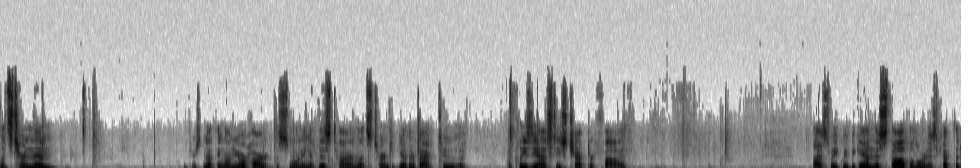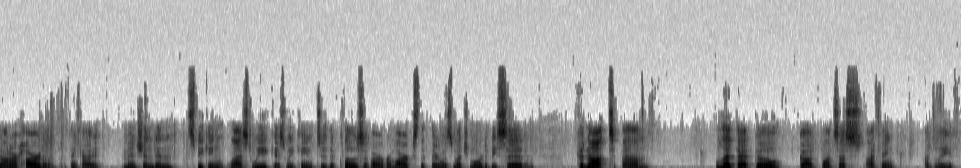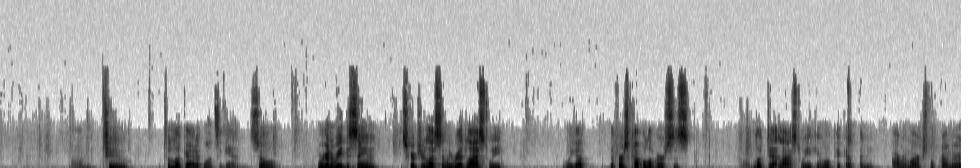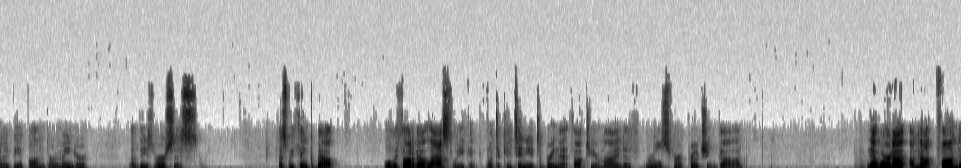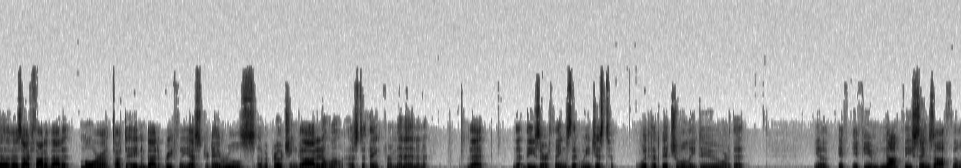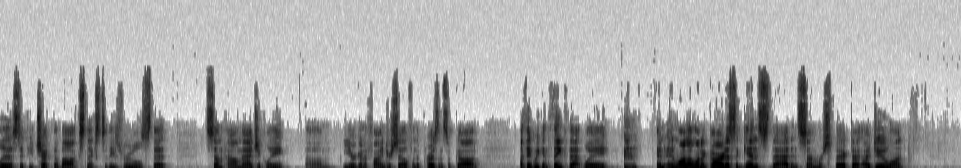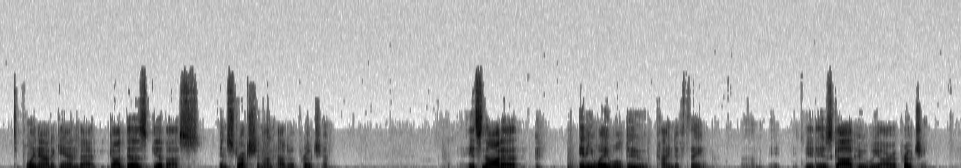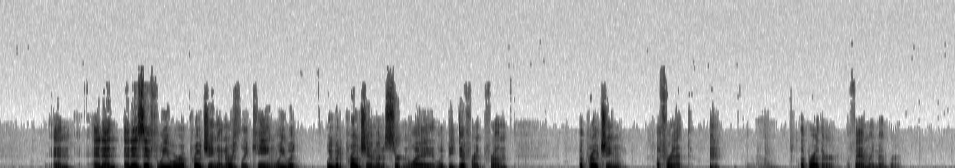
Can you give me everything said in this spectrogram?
let's turn then. If there's nothing on your heart this morning at this time, let's turn together back to Ecclesiastes chapter 5. Last week we began this thought. The Lord has kept it on our heart, and I think I mentioned in speaking last week as we came to the close of our remarks that there was much more to be said and could not um, let that go. God wants us, I think, I believe, um, to to look at it once again. So we're going to read the same scripture lesson we read last week. We got the first couple of verses uh, looked at last week, and we'll pick up and our remarks will primarily be upon the remainder of these verses as we think about what we thought about last week and want to continue to bring that thought to your mind of rules for approaching God. And that word I, am not fond of as I've thought about it more. I talked to Aiden about it briefly yesterday. Rules of approaching God. I don't want us to think for a minute that that these are things that we just would habitually do or that you know if, if you knock these things off the list, if you check the box next to these rules, that somehow magically um, you're going to find yourself in the presence of God. I think we can think that way. and, and while I want to guard us against that in some respect, I, I do want to point out again that God does give us instruction on how to approach Him. It's not a any way will do kind of thing. Um, it, it is God who we are approaching. And, and, and, and as if we were approaching an earthly king, we would we would approach him in a certain way. It would be different from approaching a friend, um, a brother, a family member.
